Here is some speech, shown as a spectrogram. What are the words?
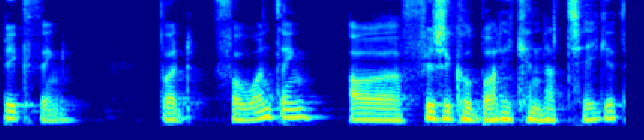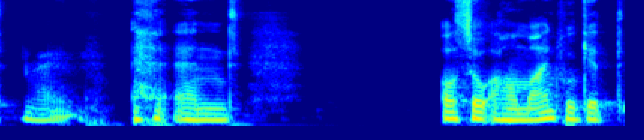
big thing. But for one thing, our physical body cannot take it. Right. and also our mind will get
